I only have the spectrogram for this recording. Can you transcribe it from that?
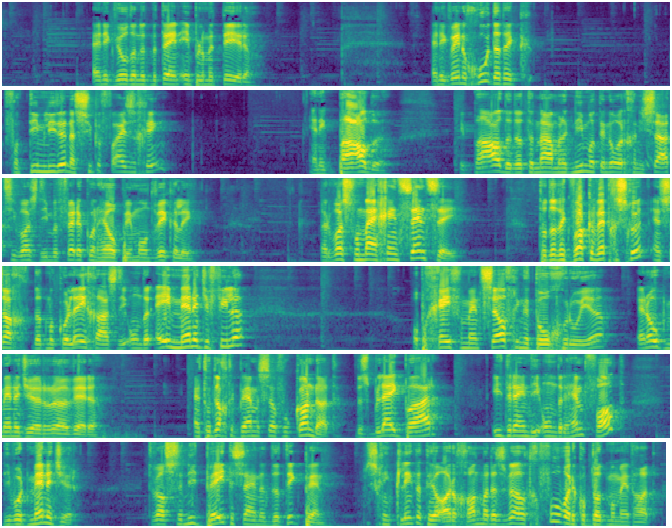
En ik wilde het meteen implementeren. En ik weet nog goed dat ik van teamleader naar supervisor ging. En ik baalde. Ik baalde dat er namelijk niemand in de organisatie was die me verder kon helpen in mijn ontwikkeling. Er was voor mij geen sensei. Totdat ik wakker werd geschud en zag dat mijn collega's die onder één manager vielen, op een gegeven moment zelf gingen doorgroeien en ook manager eh, werden. En toen dacht ik bij mezelf, hoe kan dat? Dus blijkbaar, iedereen die onder hem valt, die wordt manager. Terwijl ze niet beter zijn dan dat ik ben. Misschien klinkt dat heel arrogant, maar dat is wel het gevoel wat ik op dat moment had.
